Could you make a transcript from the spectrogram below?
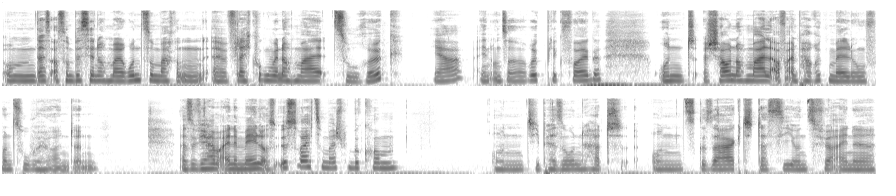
um das auch so ein bisschen nochmal rund zu machen, äh, vielleicht gucken wir nochmal zurück, ja, in unserer Rückblickfolge und schauen nochmal auf ein paar Rückmeldungen von Zuhörenden. Also wir haben eine Mail aus Österreich zum Beispiel bekommen und die Person hat uns gesagt, dass sie uns für eine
